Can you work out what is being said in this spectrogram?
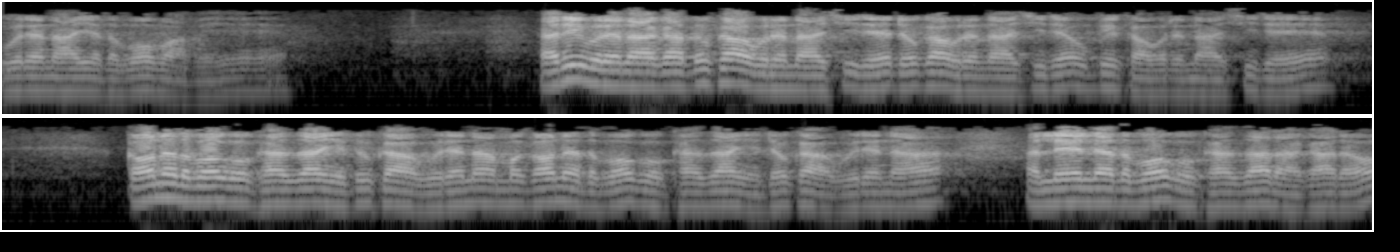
ဝေဒနာရဲ့သဘောပါပဲအဲ့ဒီဝေဒနာကဒုက္ခဝေဒနာရှိတယ်ဒုက္ခဝေဒနာရှိတယ်ဥပိ္ပခဝေဒနာရှိတယ်ကောင်းတဲ့သဘောကိုခံစားရင်ဒုက္ခဝေဒနာမကောင်းတဲ့သဘောကိုခံစားရင်ဒုက္ခဝေဒနာအလဲလဲသဘောကိုခံစားတာကတော့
